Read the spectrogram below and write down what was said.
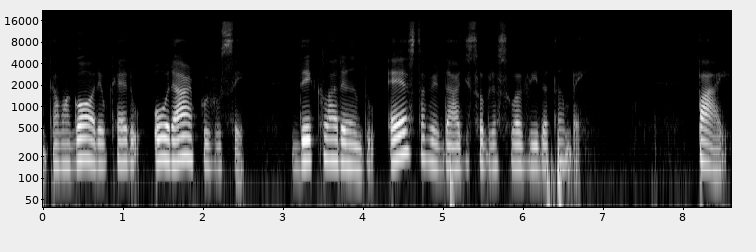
Então agora eu quero orar por você, declarando esta verdade sobre a sua vida também. Pai,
